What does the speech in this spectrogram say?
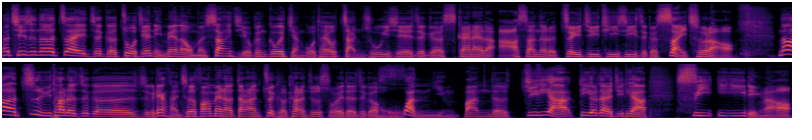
那其实呢，在这个座间里面呢，我们上一集有跟各位讲过，它有展出一些这个 Skyline 的 R32 的 JGTC 这个赛车了啊、哦。那至于它的这个这个量产车方面呢，当然最可看的就是所谓的这个幻影般的 GTR 第二代的 GTR C110 了啊、哦。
